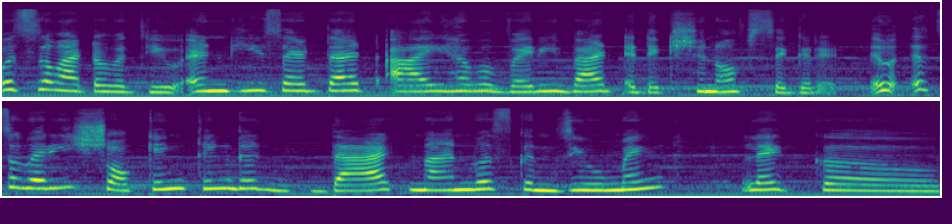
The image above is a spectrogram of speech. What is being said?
What's the matter with you?" And he said that I have a very bad addiction of cigarette. It's a very shocking thing that that man was consuming like uh,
